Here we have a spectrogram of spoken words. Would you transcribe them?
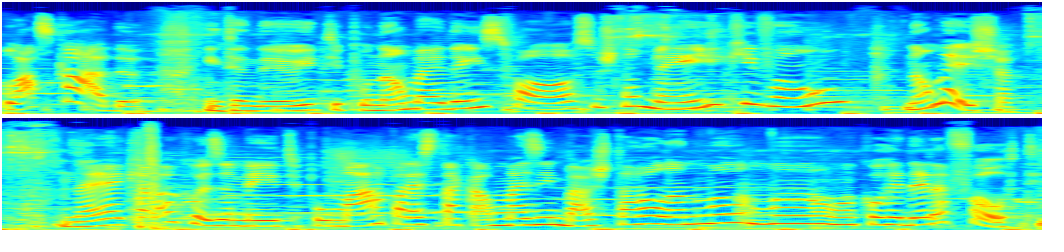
lascada, entendeu? E tipo, não medem esforços também que vão. Não mexa, né? Aquela coisa meio tipo, o mar parece estar calmo, mas embaixo tá rolando uma, uma, uma corredeira forte.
